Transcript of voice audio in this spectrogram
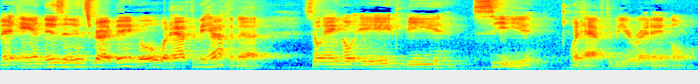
that and is an inscribed angle would have to be half of that. So angle ABC would have to be a right angle.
